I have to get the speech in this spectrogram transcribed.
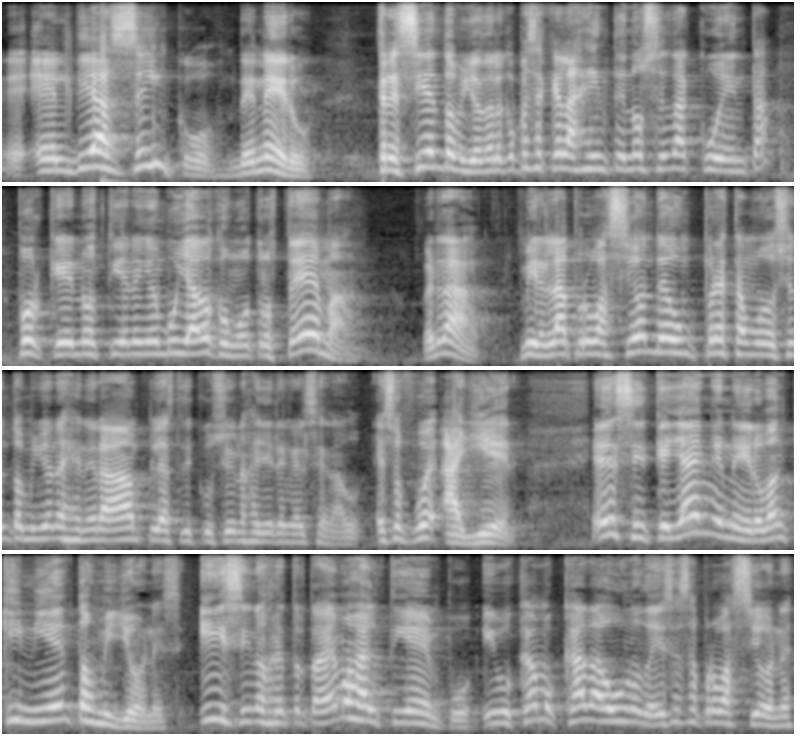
el día 5 de enero, 300 millones. Lo que pasa es que la gente no se da cuenta porque nos tienen embullados con otros temas, ¿verdad? Miren, la aprobación de un préstamo de 200 millones genera amplias discusiones ayer en el Senado. Eso fue ayer. Es decir, que ya en enero van 500 millones y si nos retrotraemos al tiempo y buscamos cada uno de esas aprobaciones,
